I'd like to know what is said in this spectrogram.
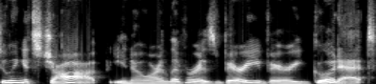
doing its job. You know, our liver is very, very good at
